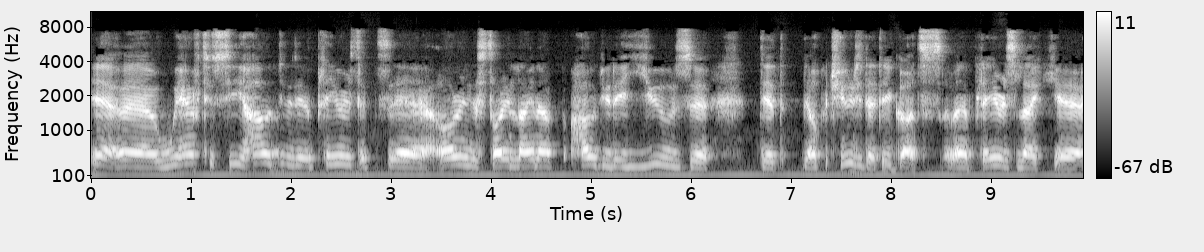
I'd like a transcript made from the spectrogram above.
yeah, uh, we have to see how do the players that uh, are in the starting lineup, how do they use uh, that the opportunity that they got. Uh, players like uh,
